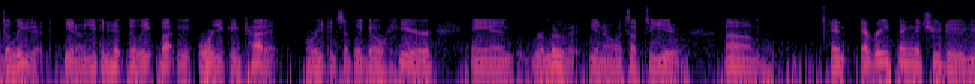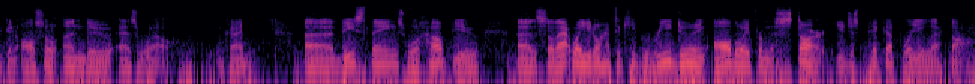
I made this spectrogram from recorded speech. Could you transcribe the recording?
delete it. You know, you can hit delete button or you can cut it or you can simply go here and remove it. You know, it's up to you. Um, and everything that you do, you can also undo as well. Okay? Uh, these things will help you uh, so that way you don't have to keep redoing all the way from the start. You just pick up where you left off,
